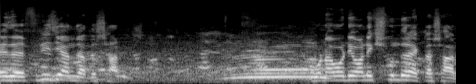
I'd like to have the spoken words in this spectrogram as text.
এই যে ফ্রিজিয়ান জাতের শার্ট মোটামুটি অনেক সুন্দর একটা সার।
